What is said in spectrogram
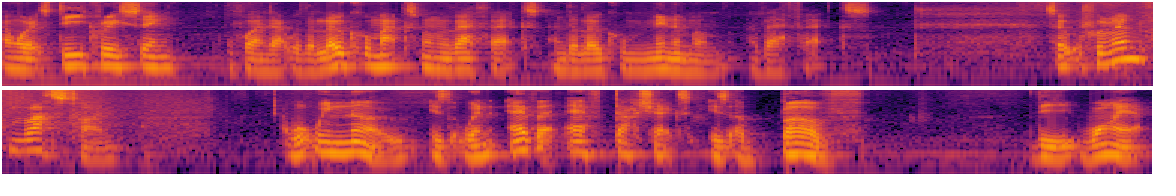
And where it's decreasing, we'll find out with the local maximum of fx and the local minimum of fx. So if we remember from last time, what we know is that whenever f dash x is above the y,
